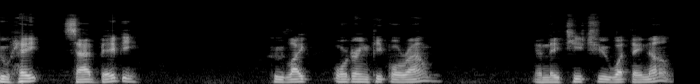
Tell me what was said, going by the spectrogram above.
who hate sad baby, who like ordering people around, and they teach you what they know.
